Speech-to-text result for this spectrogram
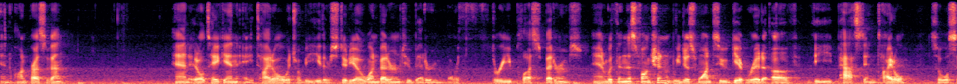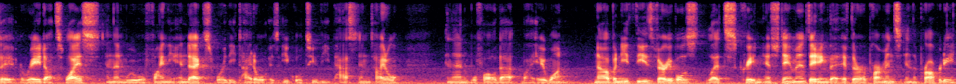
an onPress event. And it'll take in a title which will be either studio, one bedroom, two bedroom, or three plus bedrooms. And within this function, we just want to get rid of the passed in title so we'll say array.splice, and then we will find the index where the title is equal to the passed in title, and then we'll follow that by a1. Now beneath these variables, let's create an if statement stating that if there are apartments in the property,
